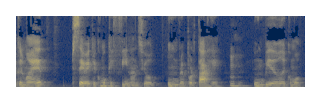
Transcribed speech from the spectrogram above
que el Mae se ve que como que financió un reportaje, Ujú. un video de como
